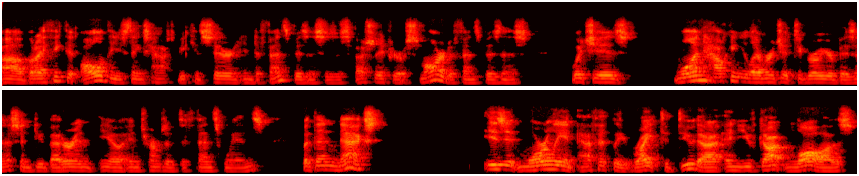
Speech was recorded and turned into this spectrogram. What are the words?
Uh, but I think that all of these things have to be considered in defense businesses, especially if you're a smaller defense business, which is one, how can you leverage it to grow your business and do better in, you know, in terms of defense wins? But then next, is it morally and ethically right to do that? And you've got laws,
